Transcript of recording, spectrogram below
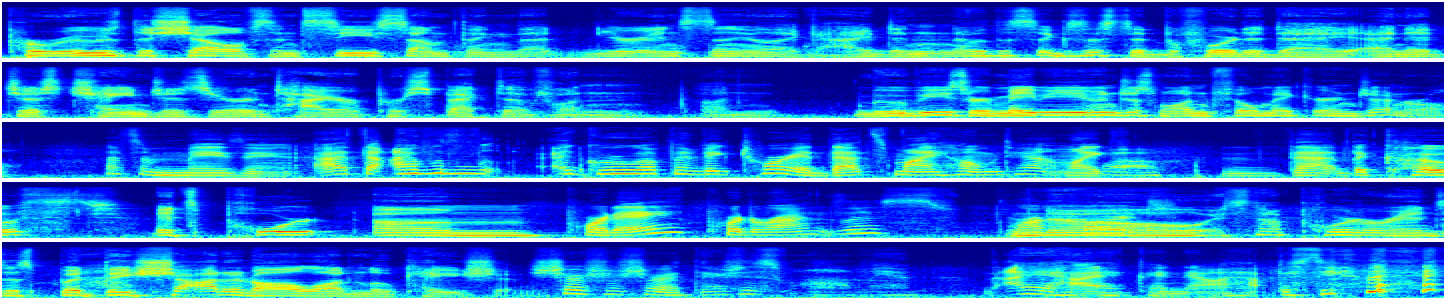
peruse the shelves and see something that you're instantly like, I didn't know this existed before today, and it just changes your entire perspective on on movies or maybe even just one filmmaker in general. That's amazing. I, th- I would. I grew up in Victoria. That's my hometown. Like wow. that, the coast. It's Port. Um, Port A, Port Aransas. Rockport? No, it's not Port Aransas, but they shot it all on location. Sure, sure, sure. There's just oh man. I, I okay now I have to see that.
